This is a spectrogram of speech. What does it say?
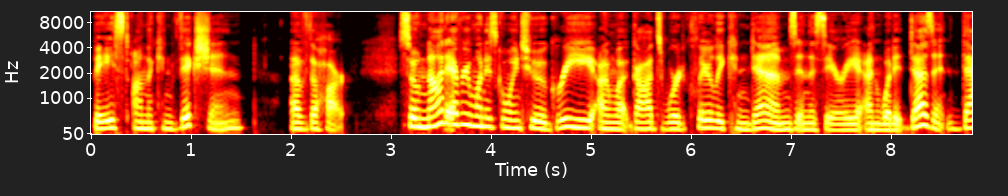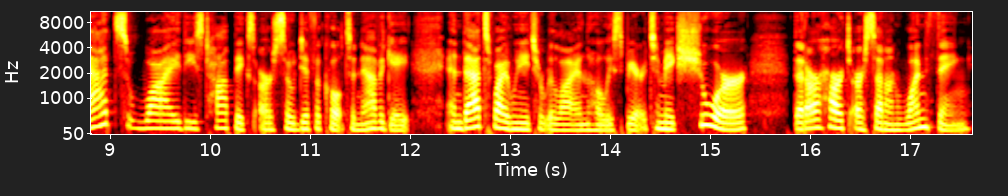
based on the conviction of the heart. So, not everyone is going to agree on what God's word clearly condemns in this area and what it doesn't. That's why these topics are so difficult to navigate. And that's why we need to rely on the Holy Spirit to make sure that our hearts are set on one thing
